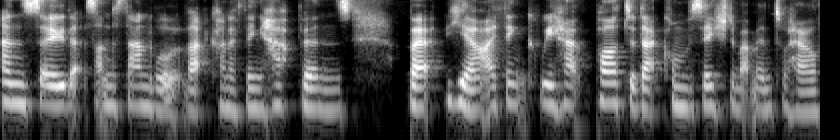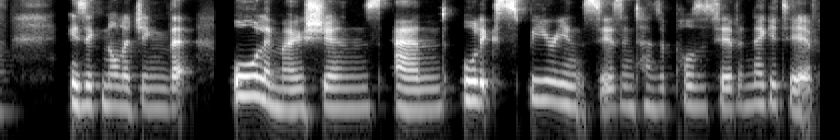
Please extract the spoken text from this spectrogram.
and so that's understandable that that kind of thing happens. But yeah, I think we have part of that conversation about mental health is acknowledging that all emotions and all experiences in terms of positive and negative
